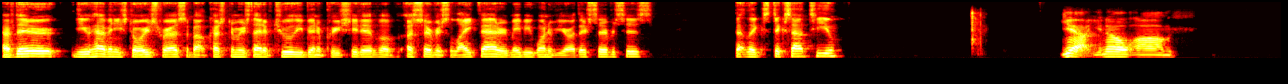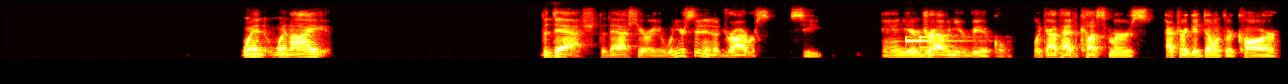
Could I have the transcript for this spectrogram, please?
Have there do you have any stories for us about customers that have truly been appreciative of a service like that or maybe one of your other services that like sticks out to you? Yeah, you know, um, when when I the dash, the dash area, when you're sitting in a driver's seat and you're driving your vehicle, like I've had customers after I get done with their car,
